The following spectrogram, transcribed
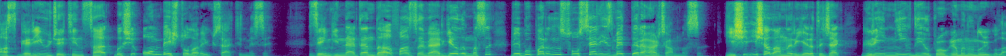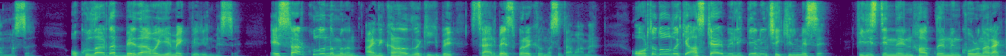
Asgari ücretin saat başı 15 dolara yükseltilmesi zenginlerden daha fazla vergi alınması ve bu paranın sosyal hizmetlere harcanması. Yeşil iş alanları yaratacak Green New Deal programının uygulanması. Okullarda bedava yemek verilmesi. Esrar kullanımının aynı Kanada'daki gibi serbest bırakılması tamamen. Orta Doğu'daki asker birliklerinin çekilmesi. Filistinlerin halklarının korunarak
